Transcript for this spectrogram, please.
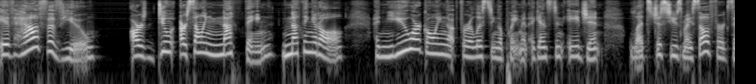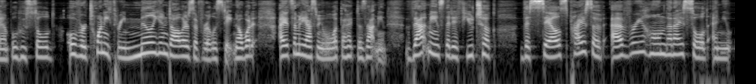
if half of you are do are selling nothing, nothing at all, and you are going up for a listing appointment against an agent, let's just use myself for example, who sold over 23 million dollars of real estate. Now what I had somebody ask me, well what the heck does that mean? That means that if you took the sales price of every home that I sold and you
